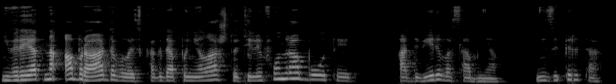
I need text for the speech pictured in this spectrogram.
невероятно обрадовалась, когда поняла, что телефон работает, а дверь в особняк не заперта,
